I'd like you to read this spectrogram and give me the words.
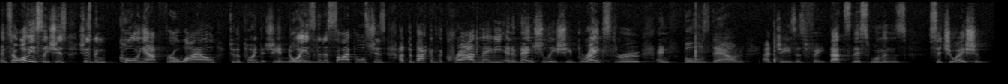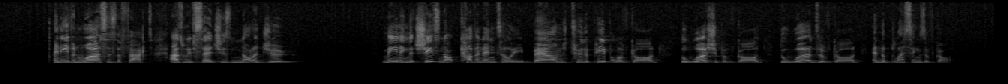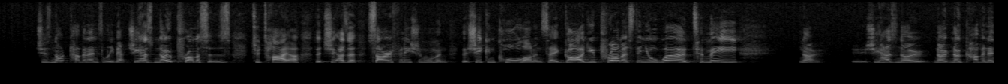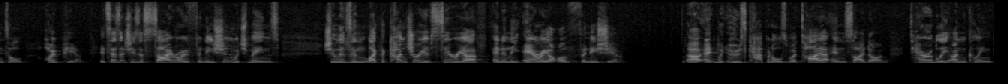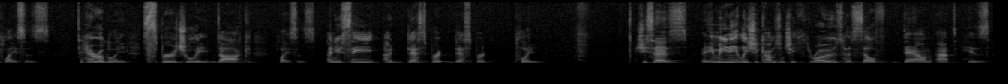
And so obviously she's, she's been calling out for a while to the point that she annoys the disciples. She's at the back of the crowd, maybe, and eventually she breaks through and falls down at Jesus' feet. That's this woman's situation. And even worse is the fact, as we've said, she's not a Jew, meaning that she's not covenantally bound to the people of God, the worship of God, the words of God, and the blessings of God. She's not covenantally bound. She has no promises to Tyre that she, as a Syrophoenician woman, that she can call on and say, God, you promised in your word to me. No, she has no, no, no covenantal hope here. It says that she's a Syrophoenician, which means she lives in like the country of Syria and in the area of Phoenicia, uh, and, whose capitals were Tyre and Sidon. Terribly unclean places, terribly spiritually dark places. And you see her desperate, desperate plea. She says, immediately she comes and she throws herself down at his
